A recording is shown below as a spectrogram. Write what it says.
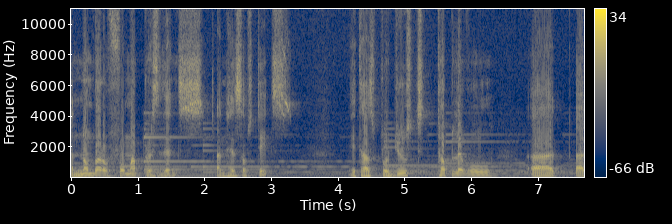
a number of former presidents and heads of states. It has produced top level uh, uh,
